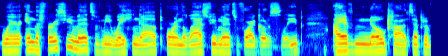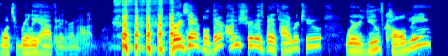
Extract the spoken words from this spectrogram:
where in the first few minutes of me waking up or in the last few minutes before I go to sleep, I have no concept of what's really happening or not. For example, there I'm sure there's been a time or two where you've called me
